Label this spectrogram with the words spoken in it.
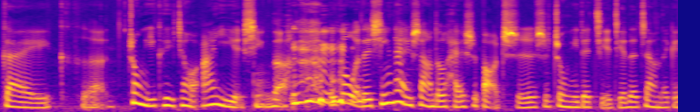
概可仲怡可以叫我阿姨也行的。不过我的心态上都还是保持是仲怡的姐姐的这样的一个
